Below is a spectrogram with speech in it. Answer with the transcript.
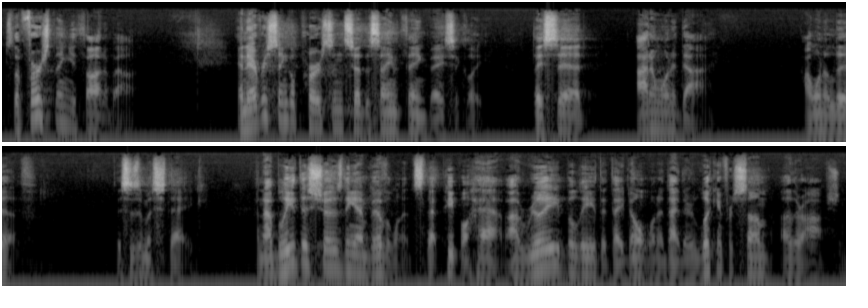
What's the first thing you thought about? And every single person said the same thing, basically. They said, I don't want to die. I want to live. This is a mistake. And I believe this shows the ambivalence that people have. I really believe that they don't want to die. They're looking for some other option.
